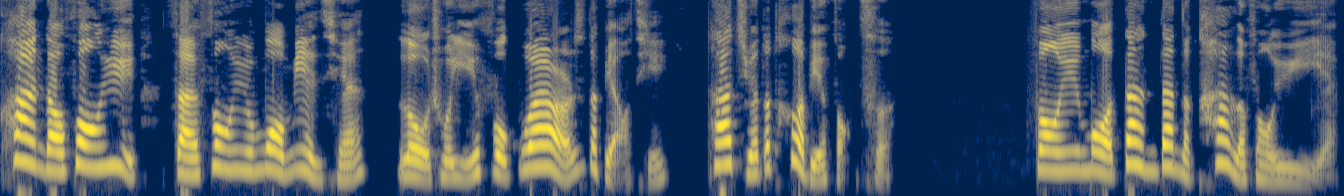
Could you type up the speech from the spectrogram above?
看到凤玉在凤玉墨面前露出一副乖儿子的表情，他觉得特别讽刺。凤玉墨淡淡的看了凤玉一眼，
